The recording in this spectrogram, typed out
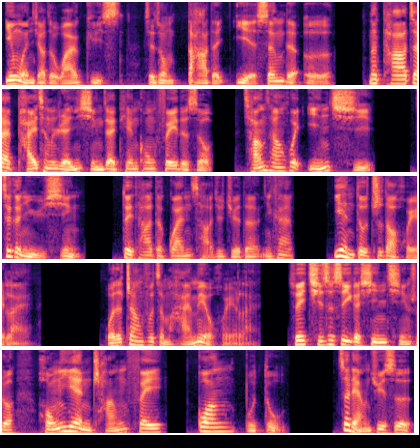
英文叫做 wild geese，这种大的野生的鹅。那它在排成人形在天空飞的时候，常常会引起这个女性对她的观察，就觉得你看雁都知道回来，我的丈夫怎么还没有回来？所以其实是一个心情，说鸿雁长飞光不度，这两句是《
